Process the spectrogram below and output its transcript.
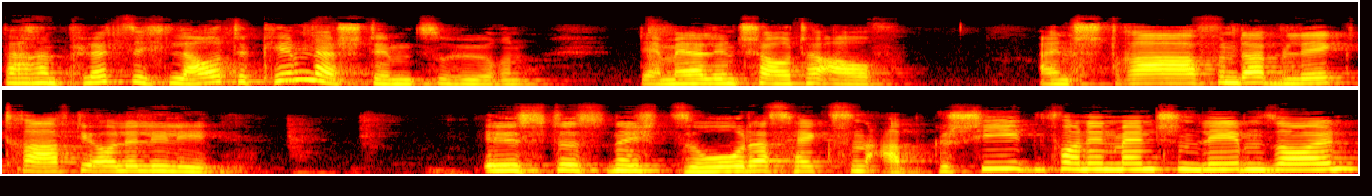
waren plötzlich laute Kinderstimmen zu hören. Der Merlin schaute auf. Ein strafender Blick traf die olle Lilli. Ist es nicht so, dass Hexen abgeschieden von den Menschen leben sollen?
